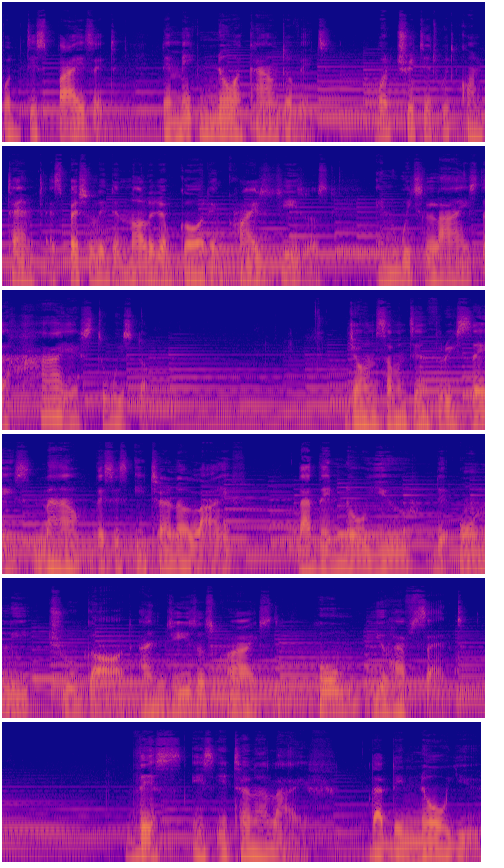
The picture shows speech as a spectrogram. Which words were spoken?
but despise it. They make no account of it, but treat it with contempt, especially the knowledge of God in Christ Jesus, in which lies the highest wisdom. John 17:3 says, Now this is eternal life, that they know you, the only true God, and Jesus Christ, whom you have sent. This is eternal life, that they know you.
